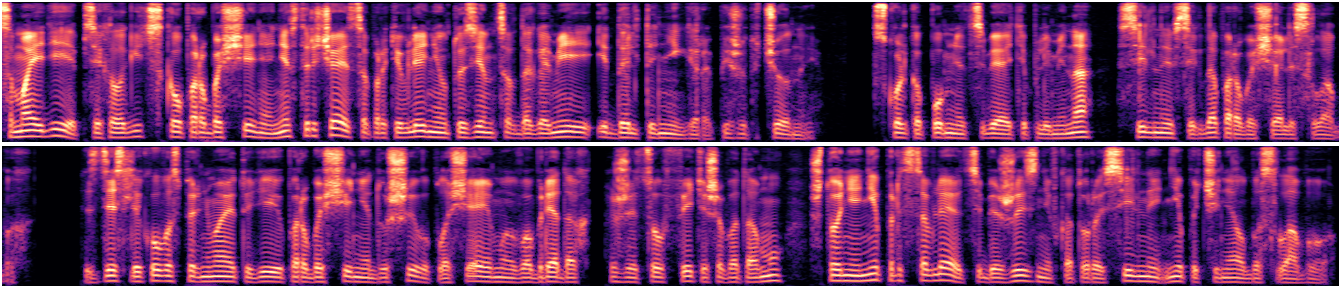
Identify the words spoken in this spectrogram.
Сама идея психологического порабощения не встречает сопротивления у туземцев Дагомеи и дельты Нигера, пишет ученый. Сколько помнят себя эти племена, сильные всегда порабощали слабых. Здесь легко воспринимают идею порабощения души, воплощаемую в обрядах жрецов фетиша потому, что они не представляют себе жизни, в которой сильный не подчинял бы слабого.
